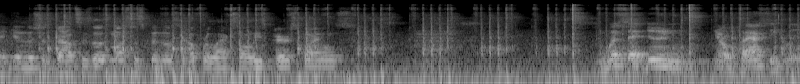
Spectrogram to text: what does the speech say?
Again, this just bounces those muscle spindles to help relax all these paraspinals. What's that doing neuroplastically?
